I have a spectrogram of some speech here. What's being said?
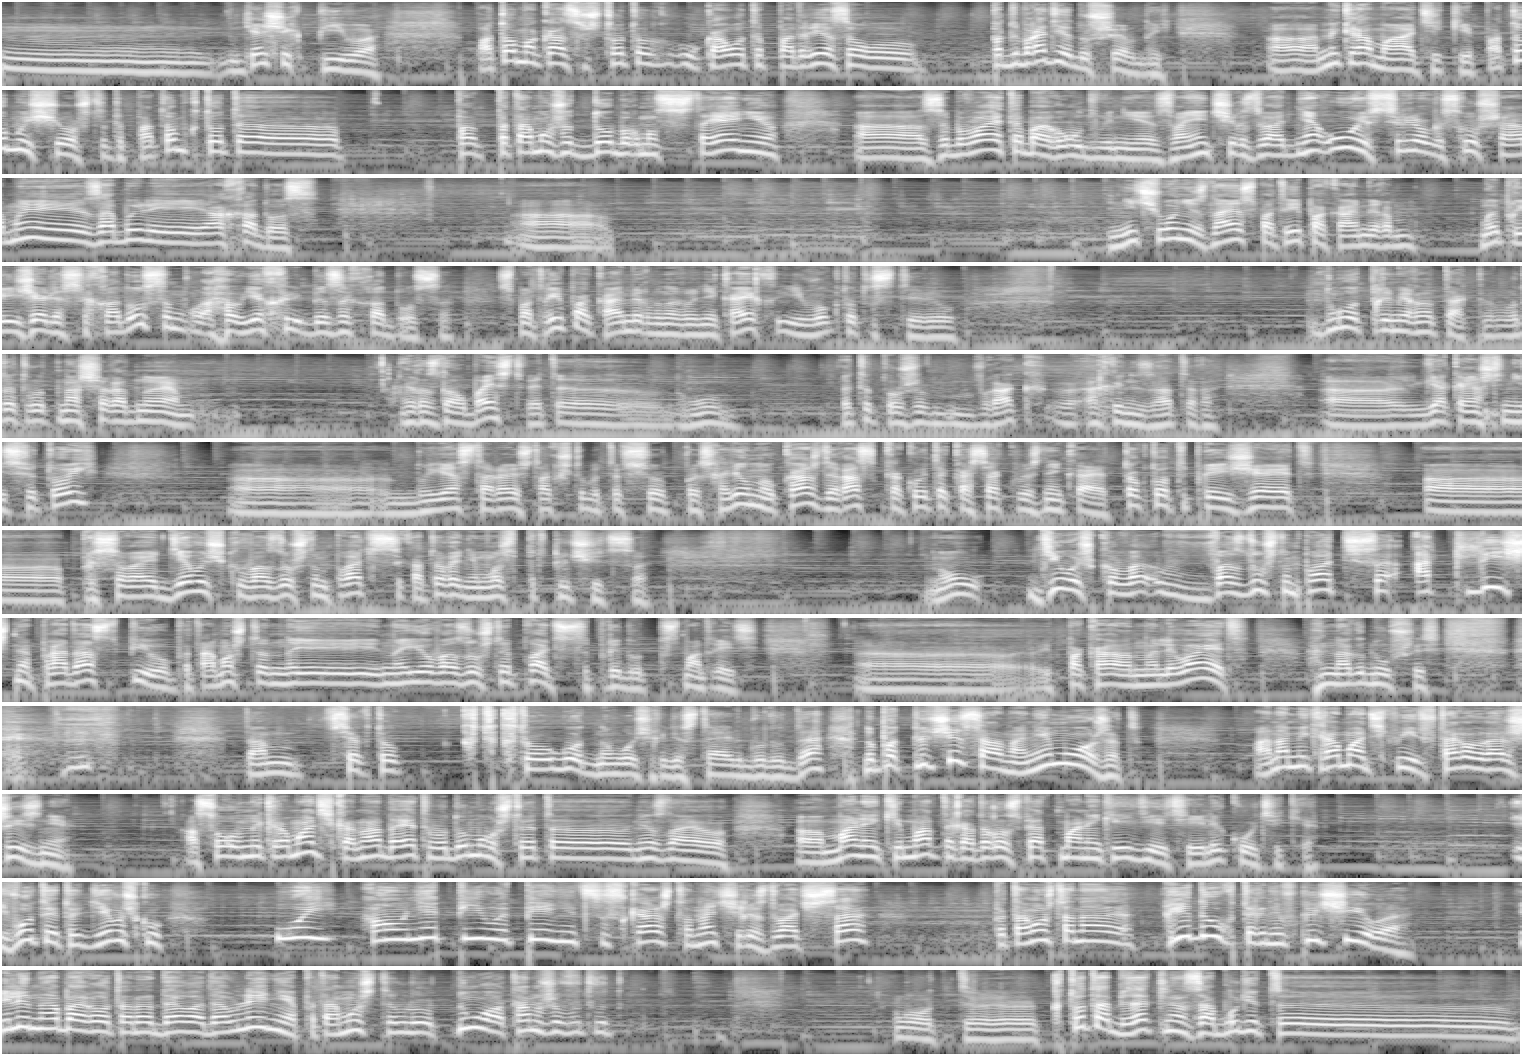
ящик пива. Потом оказывается, что кто-то у кого-то подрезал по доброте душевной а, микроматики. Потом еще что-то. Потом кто-то по, по тому доброму состоянию а, забывает оборудование, звонит через два дня. Ой, Серега, слушай, а мы забыли Ахадос. А, Ничего не знаю, смотри по камерам. Мы приезжали с Ахадосом, а уехали без Ахадоса. Смотри по камерам, наверняка их, его кто-то стырил. Ну, вот примерно так. Вот это вот наше родное раздолбайство, это, ну, это тоже враг организатора. А, я, конечно, не святой, а, но я стараюсь так, чтобы это все происходило, но каждый раз какой-то косяк возникает. То кто-то приезжает, а, присылает девочку в воздушном платьице, которая не может подключиться. Ну, девушка в воздушном платьице отлично продаст пиво, потому что на, на ее воздушное платьице придут посмотреть. И пока она наливает, нагнувшись, там все, кто кто угодно в очереди стоять будут, да? Но подключиться она не может. Она микроматик видит второй раз в жизни. А слово микроматик, она до этого думала, что это, не знаю, э, маленький мат, на котором спят маленькие дети или котики. И вот эту девочку, ой, а у меня пиво пенится, скажет она через два часа, потому что она редуктор не включила. Или наоборот, она дала давление, потому что, ну, а там же вот... Вот, вот э, кто-то обязательно забудет э,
